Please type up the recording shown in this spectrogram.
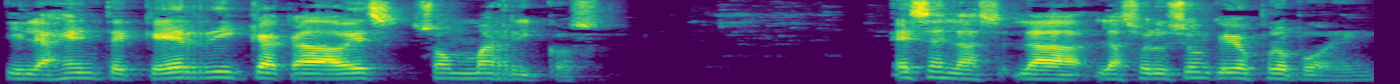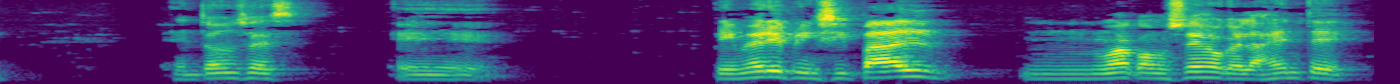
y la gente que es rica cada vez son más ricos. Esa es la, solución que ellos proponen. Entonces, eh, primero y principal, no aconsejo que la gente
